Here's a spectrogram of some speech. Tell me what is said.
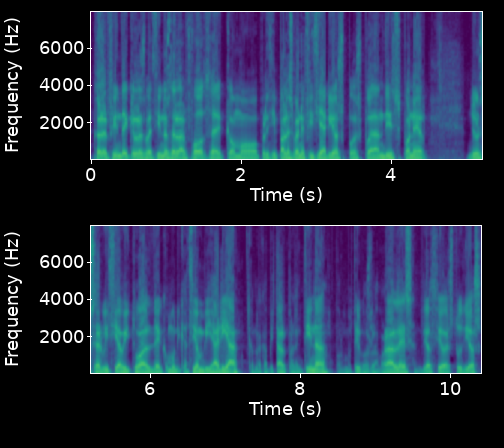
con el fin de que los vecinos del Alfoz, como principales beneficiarios, pues puedan disponer de un servicio habitual de comunicación viaria con la capital palentina por motivos laborales, de ocio, estudios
